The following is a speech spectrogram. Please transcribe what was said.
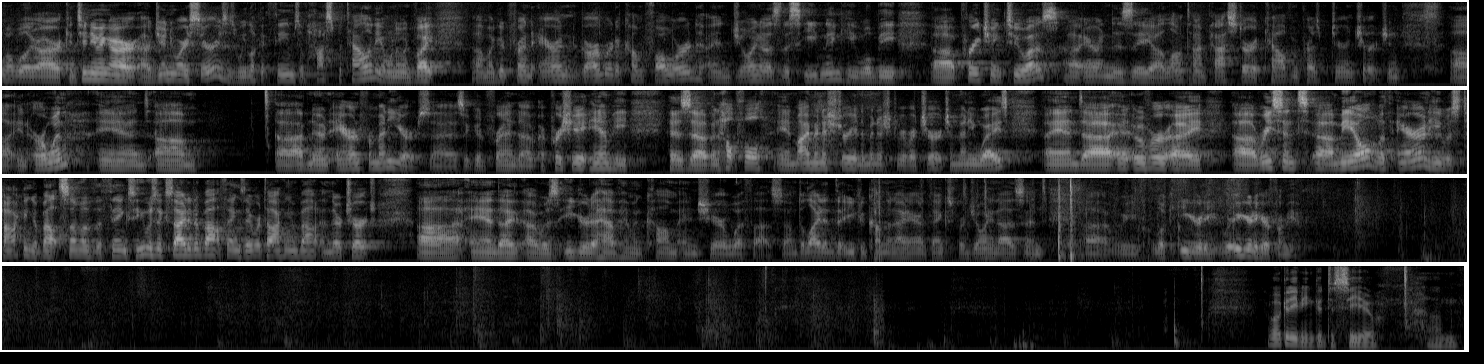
Well, we are continuing our uh, January series as we look at themes of hospitality. I want to invite uh, my good friend Aaron Garber to come forward and join us this evening. He will be uh, preaching to us. Uh, Aaron is a uh, longtime pastor at Calvin Presbyterian Church in, uh, in Irwin, and um, I've known Aaron for many years. He's a good friend. I appreciate him. He has uh, been helpful in my ministry and the ministry of our church in many ways. And uh, over a uh, recent uh, meal with Aaron, he was talking about some of the things he was excited about, things they were talking about in their church. Uh, and I, I, was eager to have him and come and share with us. So I'm delighted that you could come tonight, Aaron. Thanks for joining us, and uh, we look eager to we're eager to hear from you. Well, good evening. Good to see you. Um,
